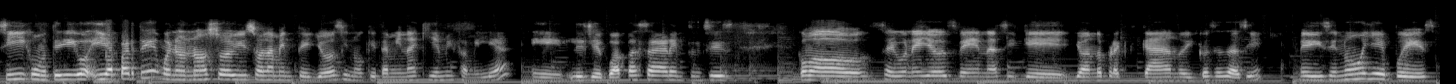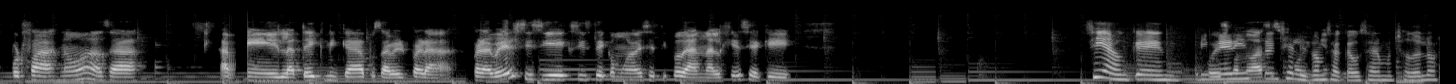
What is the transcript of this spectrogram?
Sí, como te digo, y aparte, bueno, no soy solamente yo, sino que también aquí en mi familia eh, les llegó a pasar, entonces, como según ellos ven así que yo ando practicando y cosas así, me dicen, oye, pues, porfa, ¿no? O sea, la técnica, pues a ver, para, para ver si sí existe como ese tipo de analgesia que... Sí, aunque en pues, primera instancia les vamos a causar mucho dolor.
